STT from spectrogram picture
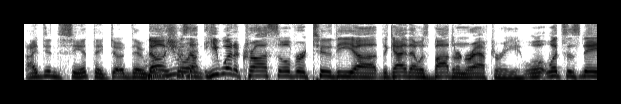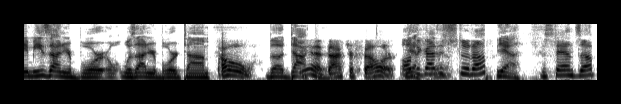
I didn't see it. They they No, weren't he was showing- he went across over to the uh, the guy that was bothering Raftery. What's his name? He's on your board. Was on your board, Tom. Oh, The doctor. Yeah, Dr. Feller. Oh, Yeah. the guy that stood up, Yeah, that stands up.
